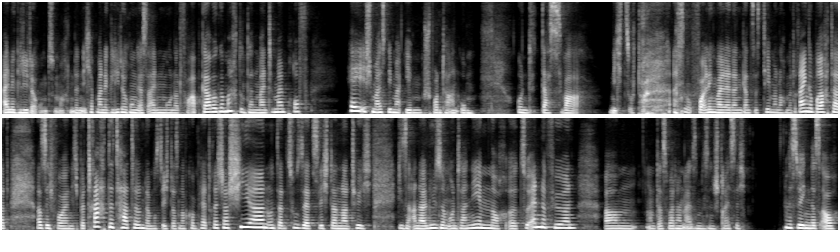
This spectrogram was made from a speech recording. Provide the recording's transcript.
eine Gliederung zu machen. Denn ich habe meine Gliederung erst einen Monat vor Abgabe gemacht und dann meinte mein Prof, hey, ich schmeiß die mal eben spontan um. Und das war nicht so toll. Also vor allen Dingen, weil er dann ein ganzes Thema noch mit reingebracht hat, was ich vorher nicht betrachtet hatte. Und da musste ich das noch komplett recherchieren und dann zusätzlich dann natürlich diese Analyse im Unternehmen noch äh, zu Ende führen. Ähm, und das war dann also ein bisschen stressig. Deswegen das auch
